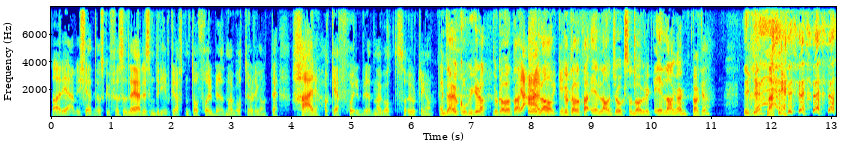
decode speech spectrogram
Da er det jævlig kjedelig å skuffe. Så det er liksom drivkraften til å forberede meg godt og gjøre ting ordentlig. Her har ikke jeg forberedt meg godt og gjort ting ordentlig. Men det er jo komiker, da. Du kan jo ta, en er eller, annen, du kan jo ta en eller annen joke som du har brukt en eller annen gang. Kan ikke det? Ikke? Jeg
